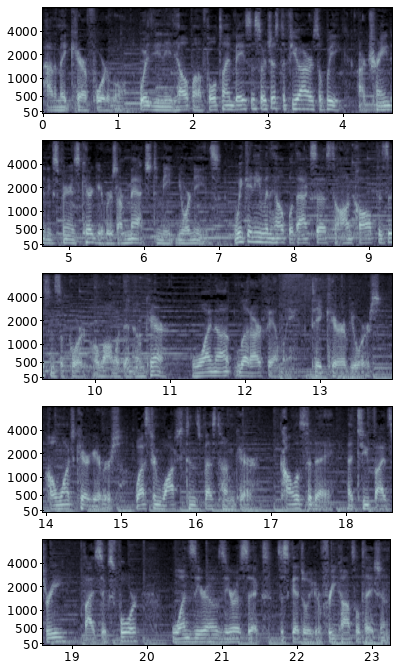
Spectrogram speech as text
how to make care affordable. Whether you need help on a full time basis or just a few hours a week, our trained and experienced caregivers are matched to meet your needs. We can even help with access to on call physician support along with in home care. Why not let our family take care of yours? Home Watch Caregivers, Western Washington's best home care. Call us today at 253 564 1006 to schedule your free consultation.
